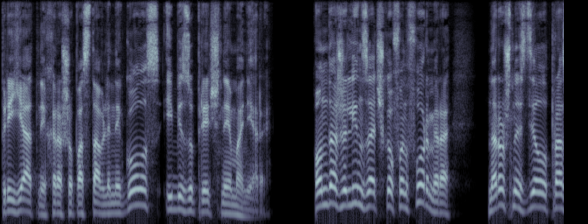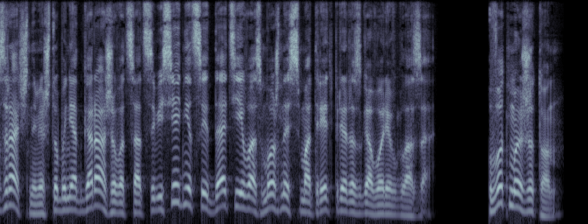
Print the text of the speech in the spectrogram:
приятный, хорошо поставленный голос и безупречные манеры. Он даже линзы очков информера нарочно сделал прозрачными, чтобы не отгораживаться от собеседницы и дать ей возможность смотреть при разговоре в глаза. «Вот мой жетон».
